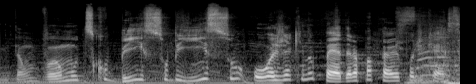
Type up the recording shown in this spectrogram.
Então vamos descobrir sobre isso hoje aqui no Pedra, Papel e Podcast.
